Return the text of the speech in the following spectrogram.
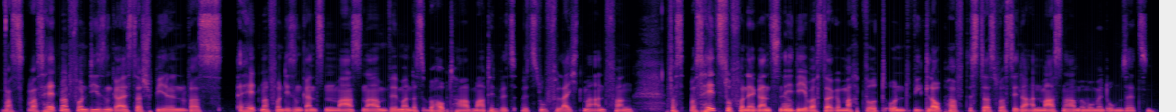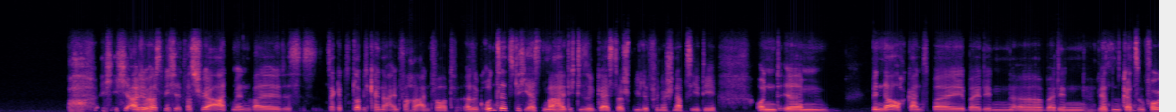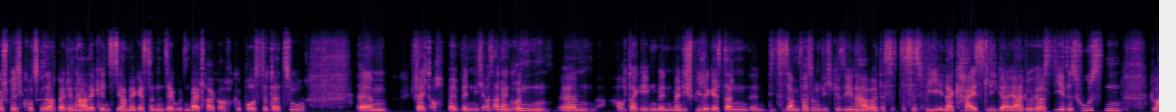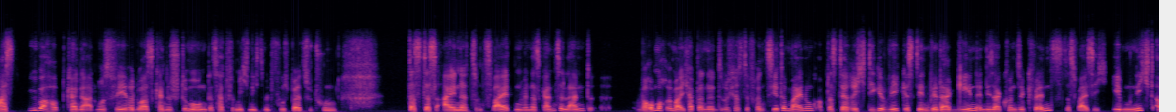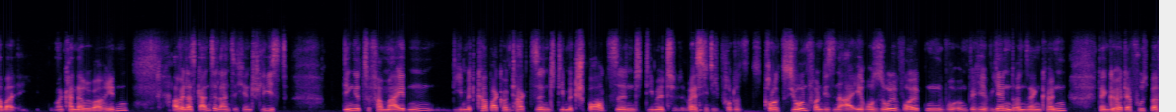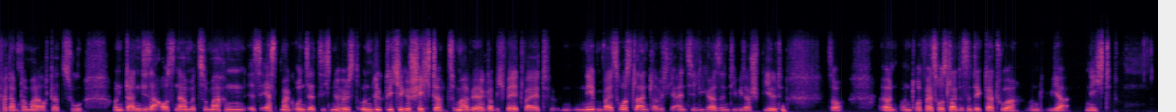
was, was hält man von diesen Geisterspielen? Was hält man von diesen ganzen Maßnahmen? Will man das überhaupt haben? Martin, willst, willst du vielleicht mal anfangen? Was, was hältst du von der ganzen ja. Idee, was da gemacht wird? Und wie glaubhaft ist das, was sie da an Maßnahmen im Moment umsetzen? Oh, ich, ich, also du hörst mich etwas schwer atmen, weil das ist, da gibt es, glaube ich, keine einfache Antwort. Also grundsätzlich erstmal halte ich diese Geisterspiele für eine Schnapsidee. Und ähm, bin da auch ganz bei, bei den, äh, bei den, wir hatten ganz im Vorgespräch kurz gesagt, bei den Harlequins, die haben ja gestern einen sehr guten Beitrag auch gepostet dazu. Ähm, vielleicht auch bei, wenn ich aus anderen Gründen ähm, auch dagegen bin. Ich meine, die Spiele gestern, äh, die Zusammenfassung, die ich gesehen habe, das ist, das ist wie in der Kreisliga, ja. Du hörst jedes Husten, du hast überhaupt keine Atmosphäre, du hast keine Stimmung. Das hat für mich nichts mit Fußball zu tun. Das ist das eine. Zum Zweiten, wenn das ganze Land warum auch immer, ich habe da eine durchaus differenzierte Meinung, ob das der richtige Weg ist, den wir da gehen in dieser Konsequenz, das weiß ich eben nicht, aber man kann darüber reden. Aber wenn das ganze Land sich entschließt, Dinge zu vermeiden, die mit Körperkontakt sind, die mit Sport sind, die mit, weiß nicht, die Produ Produktion von diesen Aerosolwolken, wo irgendwelche Viren drin sein können, dann gehört der Fußball verdammt nochmal auch dazu. Und dann diese Ausnahme zu machen, ist erstmal grundsätzlich eine höchst unglückliche Geschichte. Zumal wir, glaube ich, weltweit neben Weißrussland, glaube ich, die einzige Liga sind, die wieder spielt. So. Und, und Weißrussland ist eine Diktatur und wir nicht.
